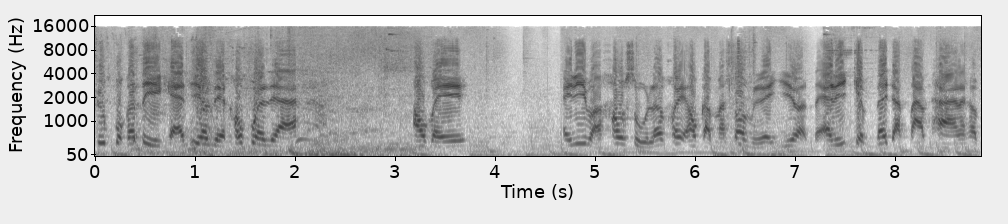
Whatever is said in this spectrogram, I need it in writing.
คือปกติแขนเทียมเนี่ยเขาควรจะเอาไปไอ้นี่ว่าเข้าศูนย์แล้วค่อยเอากลับมาซ่อมหรืออะไรอย่างเงี้ยแต่อันนี้เก็บได้จากตามทางนะครับ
